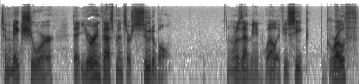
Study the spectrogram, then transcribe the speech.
to make sure that your investments are suitable. And what does that mean? Well, if you seek growth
